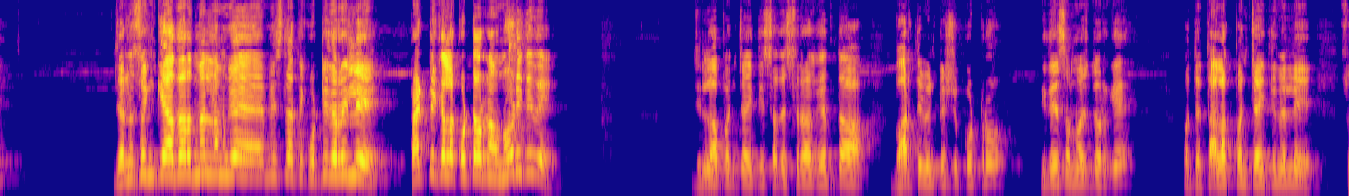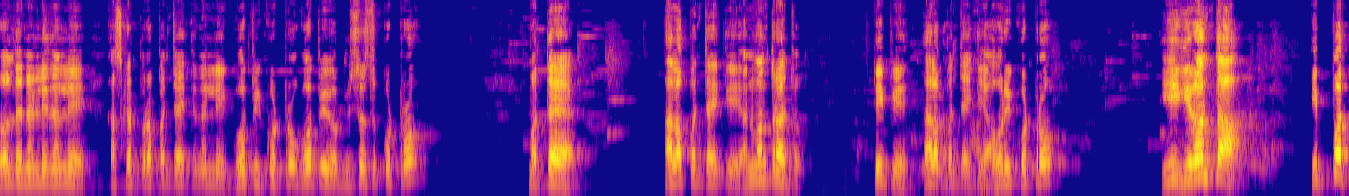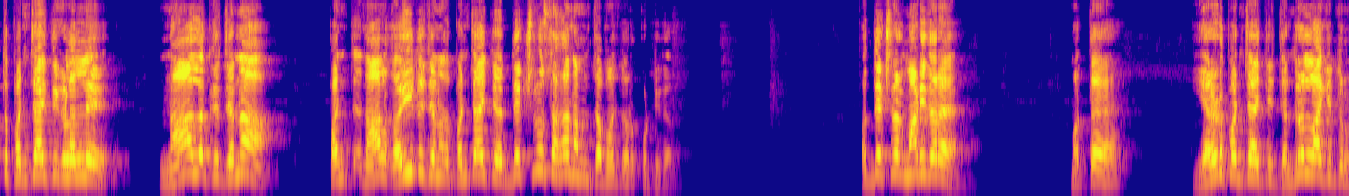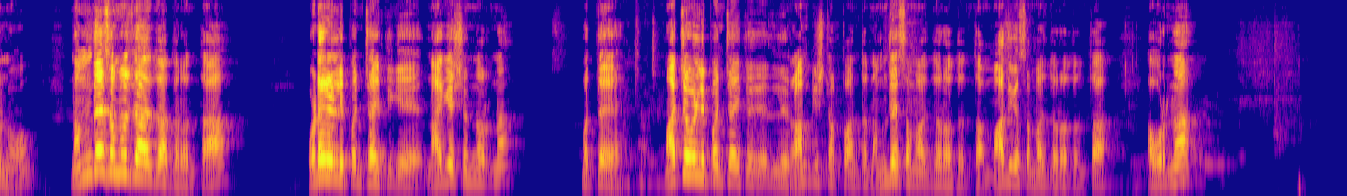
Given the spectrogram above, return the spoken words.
ಜನಸಂಖ್ಯೆ ಆಧಾರದ ಮೇಲೆ ನಮಗೆ ಮೀಸಲಾತಿ ಕೊಟ್ಟಿದ್ದಾರೆ ಇಲ್ಲಿ. ಪ್ರಾಕ್ಟಿಕಲ್ ಕೊಟ್ಟವ್ರು ನಾವು ನೋಡಿದ್ದೀವಿ ಜಿಲ್ಲಾ ಪಂಚಾಯಿತಿ ಸದಸ್ಯರಾಗಿದ್ದ ಭಾರತಿ ವೆಂಕಟೇಶ್ ಕೊಟ್ಟರು ಇದೇ ಸಮಾಜದವ್ರಿಗೆ, ಮತ್ತು ತಾಲೂಕ್ ಪಂಚಾಯತಿನಲ್ಲಿ ಸೋಲ್ದನಹಳ್ಳಿನಲ್ಲಿ, ಕಸ್ಕಟ್ಪುರ ಪಂಚಾಯತಿನಲ್ಲಿ ಗೋಪಿ ಕೊಟ್ಟರು ಗೋಪಿ ಅವ್ರ ಮಿಸ್ಸಸ್ ಕೊಟ್ಟರು ಮತ್ತು ತಾಲೂಕ್ ಪಂಚಾಯತಿ ಹನುಮಂತರಾಜು, ಟಿ ಪಿ, ತಾಲೂಕ್ ಪಂಚಾಯತಿ ಅವ್ರಿಗೆ ಕೊಟ್ಟರು ಈಗಿರೋಂಥ ಇಪ್ಪತ್ತು ಪಂಚಾಯತಿಗಳಲ್ಲಿ ನಾಲ್ಕು ಜನ ಪಂಚ, ನಾಲ್ಕು ಐದು ಜನದ ಪಂಚಾಯತಿ ಅಧ್ಯಕ್ಷರು ಸಹ ನಮ್ಮ ಸಮಾಜದವ್ರು ಕೊಟ್ಟಿದ್ದಾರೆ. ಅಧ್ಯಕ್ಷರಾಗಿ ಮಾಡಿದ್ದಾರೆ. ಮತ್ತು ಎರಡು ಪಂಚಾಯಿತಿ ಜನರಲ್ ಆಗಿದ್ರು ನಮ್ಮದೇ ಸಮುದಾಯದಾದ್ರಂತ ಒಡರಳ್ಳಿ ಪಂಚಾಯಿತಿಗೆ ನಾಗೇಶ್ ಅನ್ನೋರನ್ನ ಮತ್ತು ಮಾಚವಳ್ಳಿ ಪಂಚಾಯತಿಯಲ್ಲಿ ರಾಮಕೃಷ್ಣಪ್ಪ ಅಂತ ನಮ್ಮದೇ ಸಮಾಜದವರಾದಂಥ, ಮಾದಿಗ ಸಮಾಜದವರಾದಂಥ ಅವ್ರನ್ನ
